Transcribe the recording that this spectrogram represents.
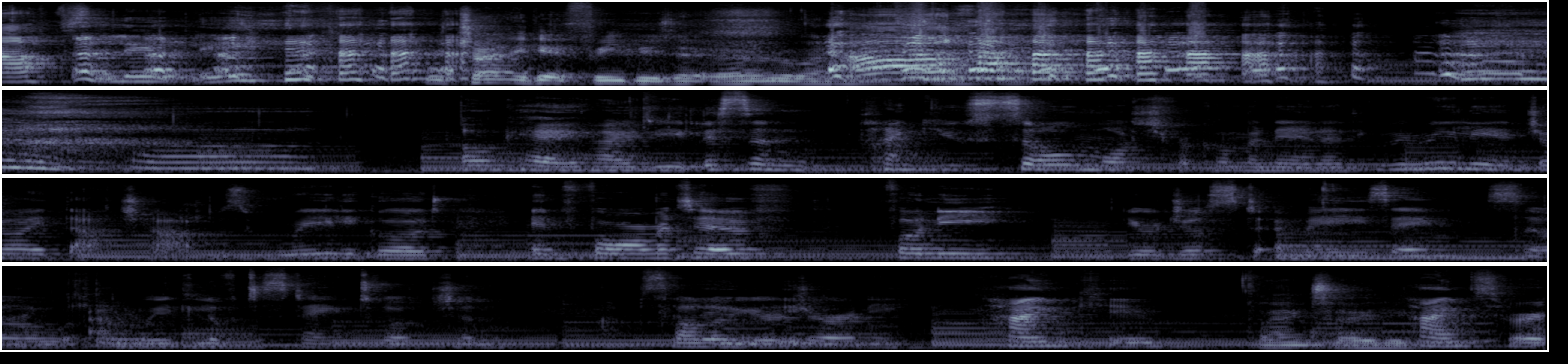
absolutely. We're trying to get freebies out of everyone. Oh. Okay, Heidi. Listen, thank you so much for coming in. I think we really enjoyed that chat. It was really good, informative, funny. You're just amazing. So, and we'd love to stay in touch and follow your journey. Thank you. Thanks, Heidi. Thanks for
